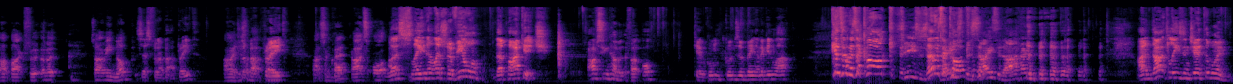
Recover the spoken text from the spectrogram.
That back foot of it? Is that a wee nub? Is this for a bit of pride? Aye, just Bit a of bit of pride. That's a cock. That's all. Let's slide it. Let's reveal the package. I've seen him at the football. Okay, go and go and zoom right in again like that. Because there is a cock! Jesus, There is a cock! the size of that. And that, ladies and gentlemen,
